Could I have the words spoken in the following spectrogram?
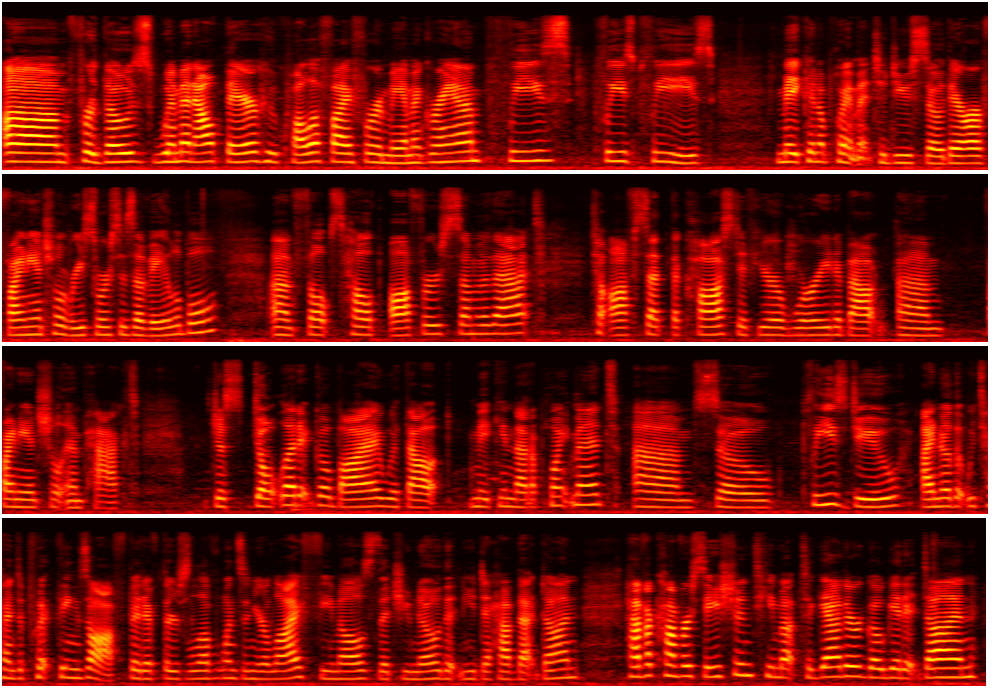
Um, for those women out there who qualify for a mammogram, please, please, please make an appointment to do so. There are financial resources available. Um, Phelps Health offers some of that to offset the cost if you're worried about um, financial impact. Just don't let it go by without making that appointment. Um, so please do. I know that we tend to put things off, but if there's loved ones in your life, females that you know that need to have that done, have a conversation, team up together, go get it done.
